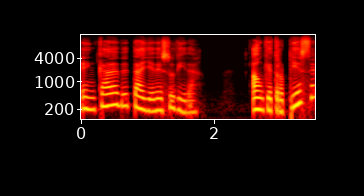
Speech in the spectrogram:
en cada detalle de su vida. Aunque tropiecen,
